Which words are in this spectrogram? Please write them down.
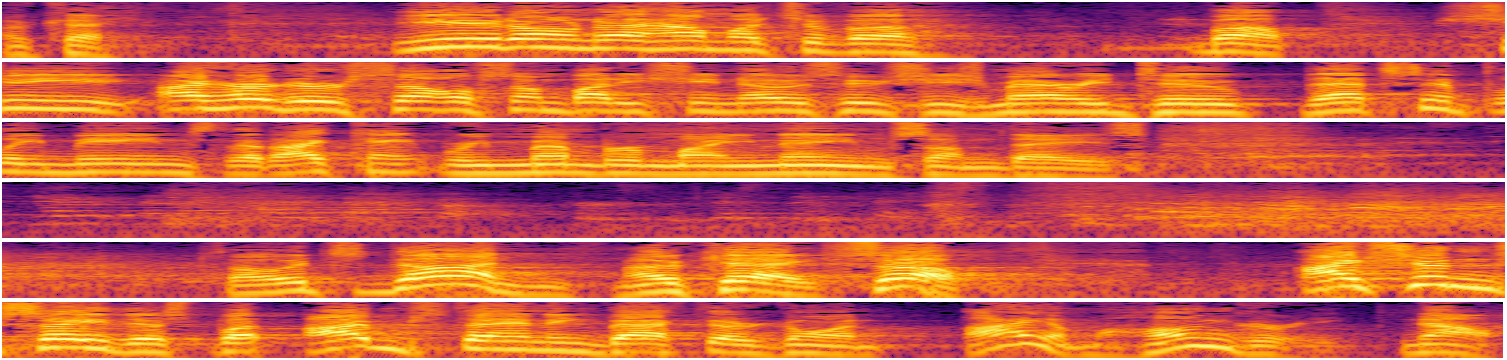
The oven. Okay, you don't know how much of a well. She, I heard her tell somebody she knows who she's married to. That simply means that I can't remember my name some days. So it's done. Okay, so I shouldn't say this, but I'm standing back there going, I am hungry. Now,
